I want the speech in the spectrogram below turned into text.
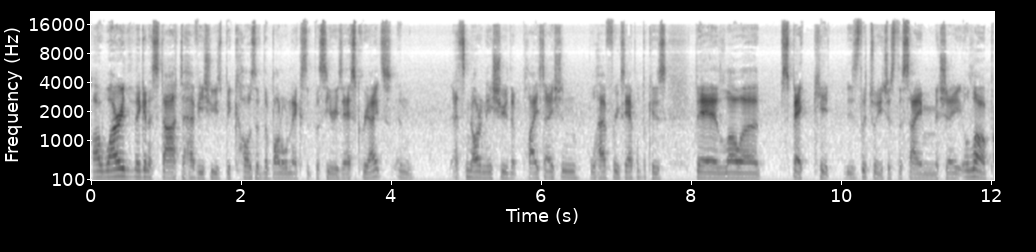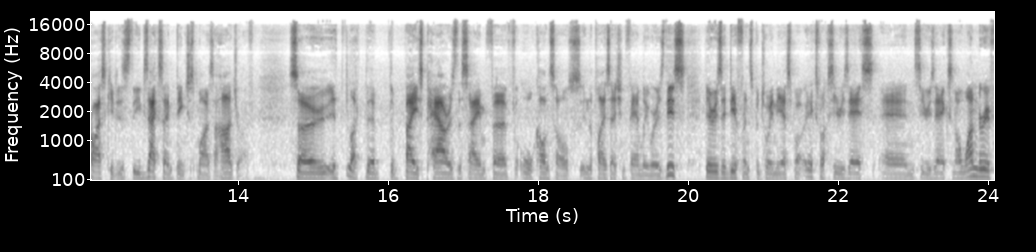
I worry that they're going to start to have issues because of the bottlenecks that the Series S creates, and that's not an issue that PlayStation will have, for example, because their lower spec kit is literally just the same machine, or lower price kit is the exact same thing, just minus a hard drive. So it like the the base power is the same for, for all consoles in the PlayStation family, whereas this there is a difference between the Xbox, Xbox Series S and Series X, and I wonder if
